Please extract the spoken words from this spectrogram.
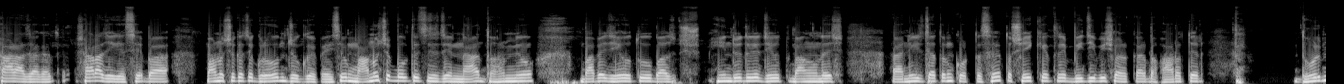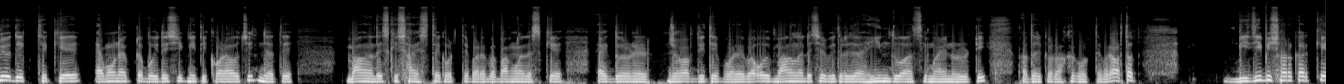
সারা জায়গা সারা জেগেছে বা মানুষের কাছে গ্রহণযোগ্য পেয়েছে এবং মানুষও বলতেছে যে না, ধর্মীয়ভাবে যেহেতু বা হিন্দুদের যেহেতু বাংলাদেশ নির্যাতন করতেছে, তো সেই ক্ষেত্রে বিজেপি সরকার বা ভারতের ধর্মীয় দিক থেকে এমন একটা বৈদেশিক নীতি করা উচিত যাতে বাংলাদেশকে সাহিত্য করতে পারে বা বাংলাদেশকে এক ধরনের জবাব দিতে পারে বা ওই বাংলাদেশের ভিতরে যারা হিন্দু আছে মাইনরিটি তাদেরকে রক্ষা করতে পারে। অর্থাৎ বিজেপি সরকারকে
